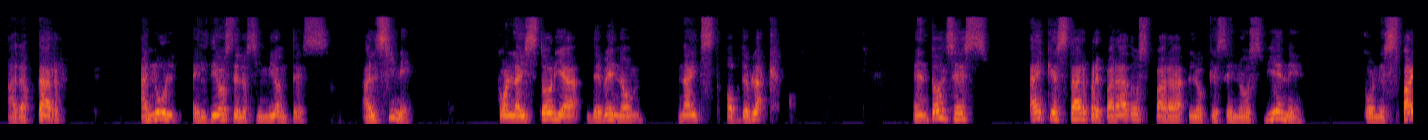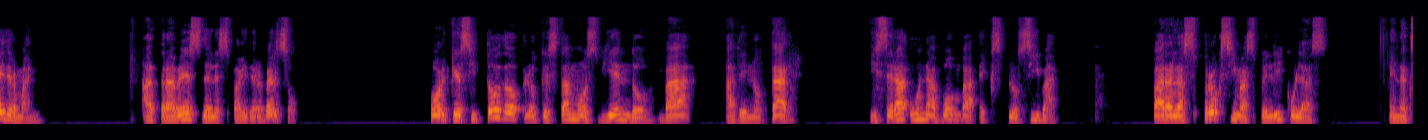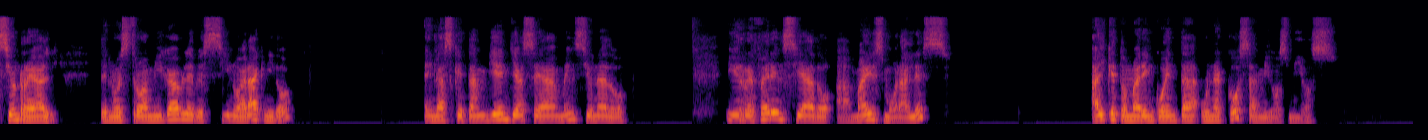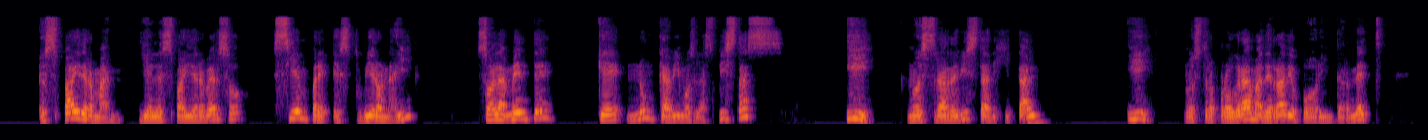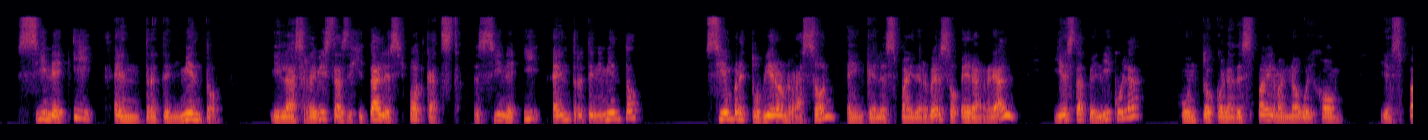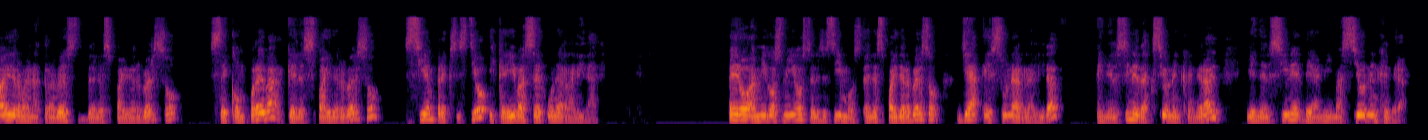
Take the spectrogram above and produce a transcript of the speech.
adaptar a Null, el dios de los simbiontes, al cine, con la historia de Venom, Knights of the Black. Entonces, hay que estar preparados para lo que se nos viene con Spider-Man, a través del Spider-Verso. Porque si todo lo que estamos viendo va a denotar y será una bomba explosiva para las próximas películas en acción real de nuestro amigable vecino arácnido, en las que también ya se ha mencionado y referenciado a Miles Morales, hay que tomar en cuenta una cosa, amigos míos. Spider-Man y el Spider-Verso siempre estuvieron ahí, solamente que nunca vimos las pistas y nuestra revista digital y nuestro programa de radio por internet, cine y entretenimiento y las revistas digitales y podcasts de cine y entretenimiento siempre tuvieron razón en que el Spider-Verse era real y esta película, junto con la de Spider-Man No Way Home y Spider-Man a través del Spider-Verse, se comprueba que el Spider-Verse siempre existió y que iba a ser una realidad. Pero amigos míos, les decimos, el Spider-Verse ya es una realidad en el cine de acción en general y en el cine de animación en general.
